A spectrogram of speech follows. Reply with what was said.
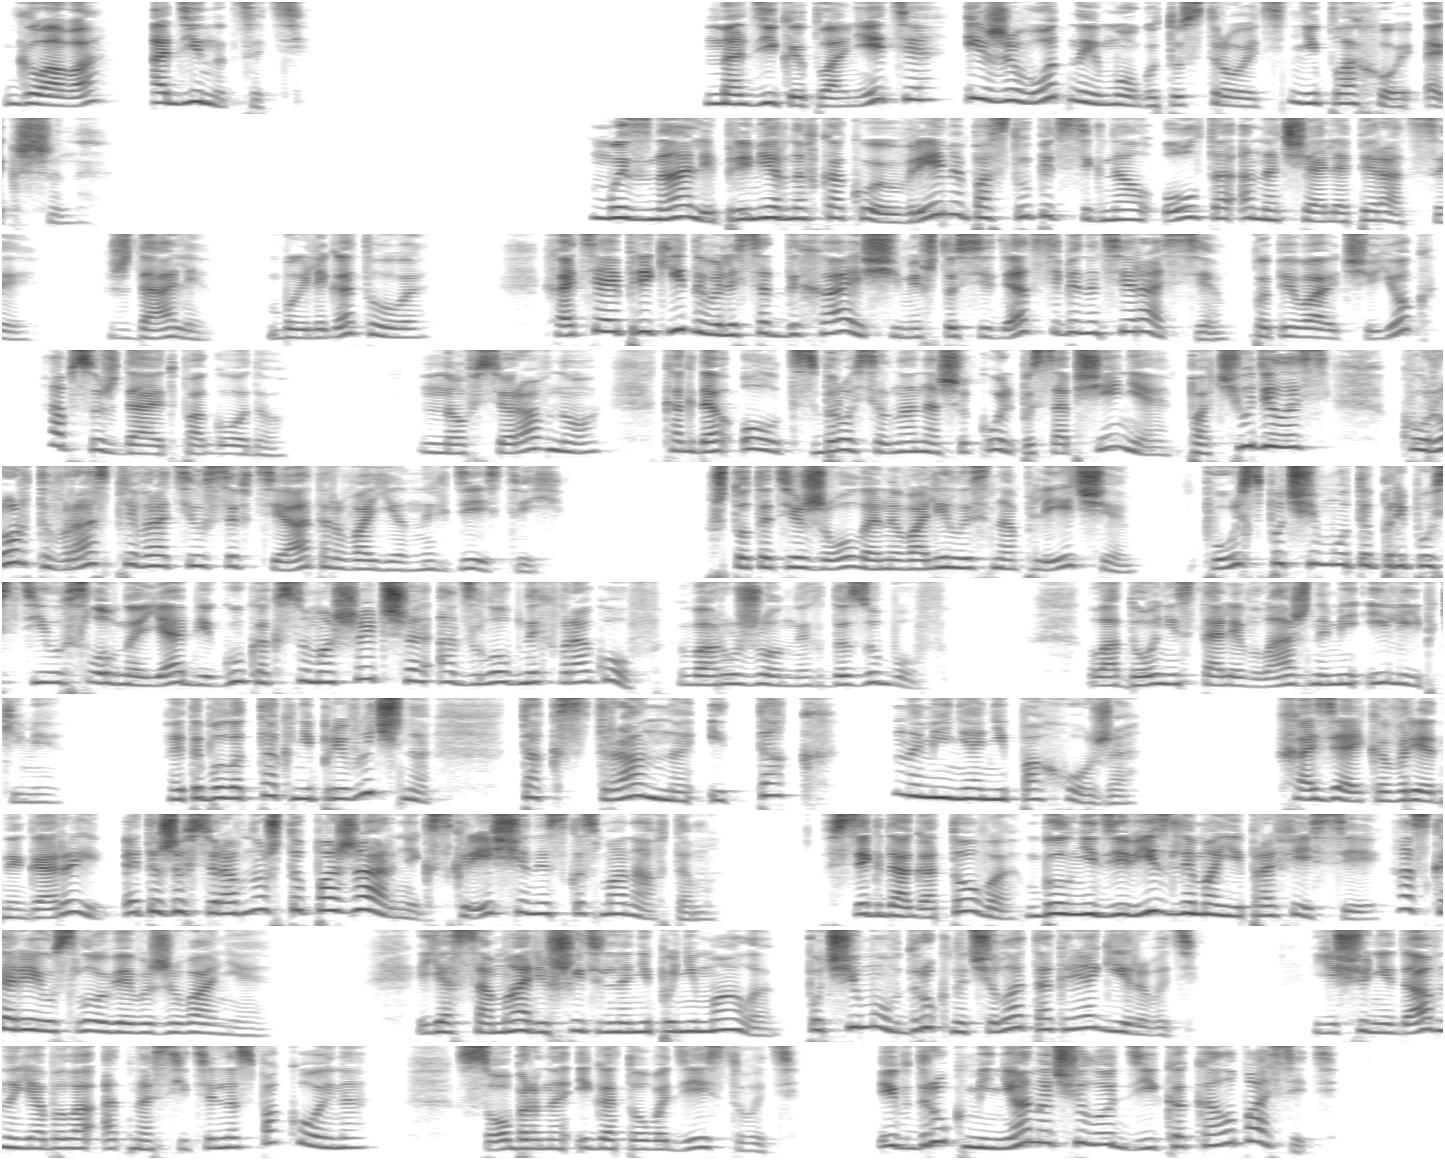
Глава 11 На дикой планете и животные могут устроить неплохой экшен. Мы знали примерно в какое время поступит сигнал Олта о начале операции. Ждали, были готовы. Хотя и прикидывались отдыхающими, что сидят себе на террасе, попивают чаек, обсуждают погоду. Но все равно, когда Олд сбросил на наши кольпы сообщения, почудилось, курорт в раз превратился в театр военных действий. Что-то тяжелое навалилось на плечи, пульс почему-то припустил, словно я бегу как сумасшедшая от злобных врагов, вооруженных до зубов. Ладони стали влажными и липкими. Это было так непривычно, так странно и так на меня не похоже. Хозяйка вредной горы – это же все равно, что пожарник, скрещенный с космонавтом. Всегда готова был не девиз для моей профессии, а скорее условия выживания. Я сама решительно не понимала, почему вдруг начала так реагировать. Еще недавно я была относительно спокойна, собрана и готова действовать. И вдруг меня начало дико колбасить.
